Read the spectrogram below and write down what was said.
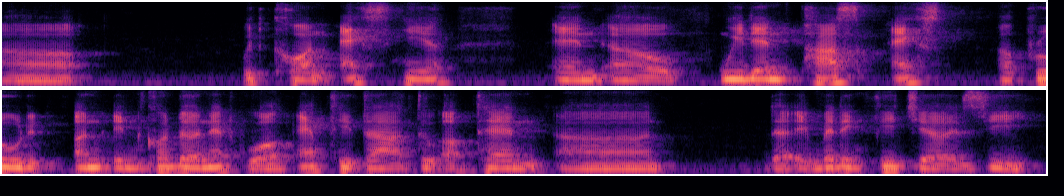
uh, with con X here and uh, we then pass X approved an encoder network F theta to obtain uh, the embedding feature Z.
